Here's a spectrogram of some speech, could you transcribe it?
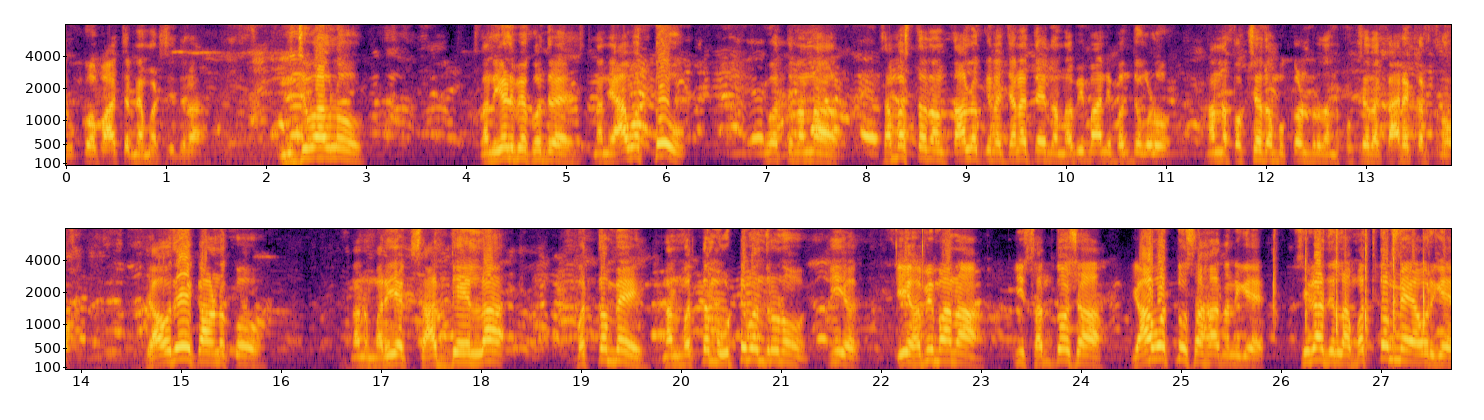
ಹುಟ್ಟುಹಬ್ಬ ಆಚರಣೆ ಮಾಡಿಸಿದ್ದೀರ? ನಿಜವಾಗ್ಲೂ ನಾನು ಹೇಳಬೇಕು ಅಂದರೆ ನಾನು ಯಾವತ್ತೂ ಇವತ್ತು ನನ್ನ ಸಮಸ್ತ ನನ್ನ ತಾಲೂಕಿನ ಜನತೆ, ನನ್ನ ಅಭಿಮಾನಿ ಬಂಧುಗಳು, ನನ್ನ ಪಕ್ಷದ ಮುಖಂಡರು, ನನ್ನ ಪಕ್ಷದ ಕಾರ್ಯಕರ್ತರು, ಯಾವುದೇ ಕಾರಣಕ್ಕೂ ನಾನು ಮರೆಯಕ್ಕೆ ಸಾಧ್ಯ ಇಲ್ಲ. ಮತ್ತೊಮ್ಮೆ ನಾನು ಮತ್ತೊಮ್ಮೆ ಹುಟ್ಟಿ ಬಂದ್ರೂ ಈ ಈ ಅಭಿಮಾನ, ಈ ಸಂತೋಷ ಯಾವತ್ತೂ ಸಹ ನನಗೆ ಸಿಗೋದಿಲ್ಲ. ಮತ್ತೊಮ್ಮೆ ಅವರಿಗೆ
